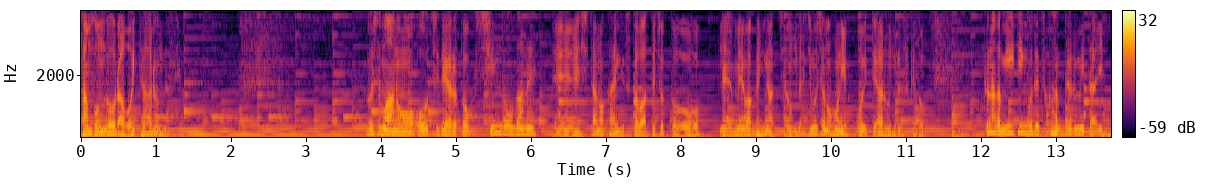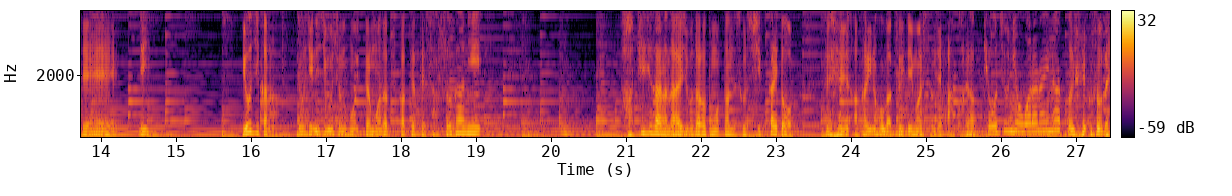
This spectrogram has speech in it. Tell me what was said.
3本ローラー置いてあるんですよ。どうしてもあのお家でやると振動がね、えー、下の階に伝わってちょっとね迷惑になっちゃうんで事務所の方に置いてあるんですけど今日なんかミーティングで使ってるみたいでで4時かな？4時に事務所の方行ったらまだ使っててさすがに8時なら大丈夫だろうと思ったんですけどしっかりと、えー、明かりの方がついていましたんであこれは今日中に終わらないなということで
